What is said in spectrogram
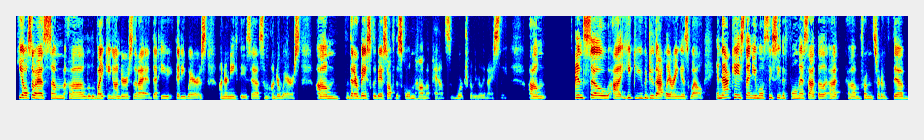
he also has some uh, little Viking unders that I that he that he wears underneath these uh, some underwears um, that are basically based off of the Skjoldehamn pants. Works really really nicely. Um, and so uh, he, you could do that layering as well. In that case, then you mostly see the fullness at the at, um, from sort of the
